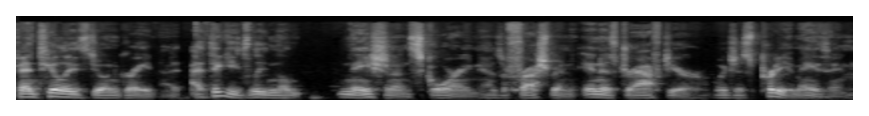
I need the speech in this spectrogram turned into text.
Fantilli's doing great. I, I think he's leading the nation in scoring as a freshman in his draft year, which is pretty amazing.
